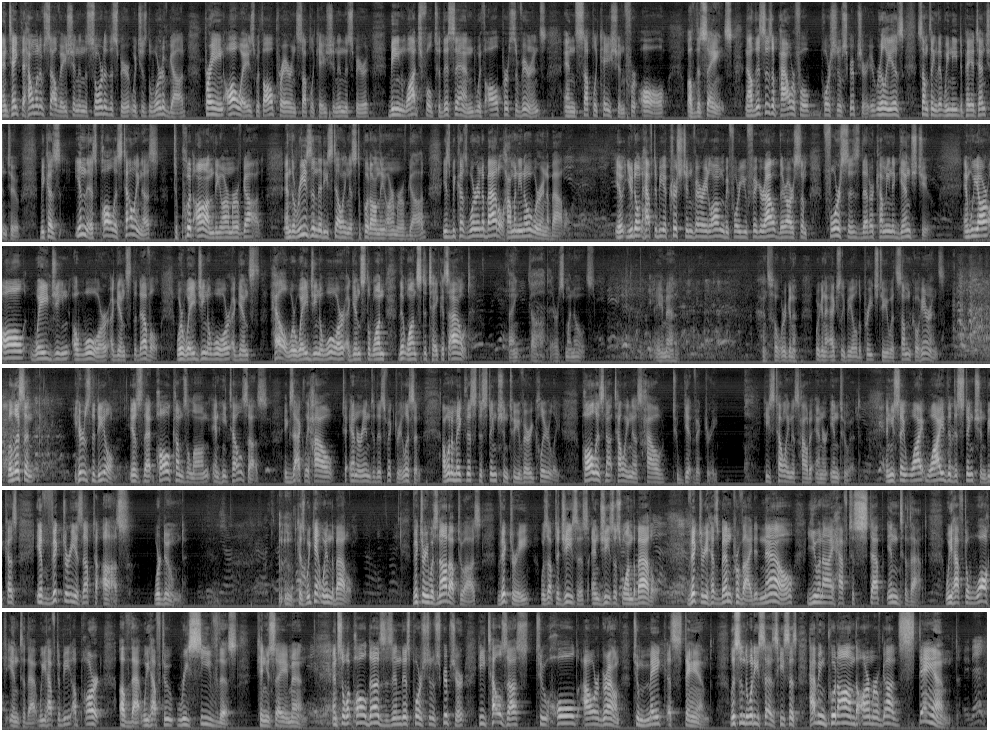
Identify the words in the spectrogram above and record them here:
and take the helmet of salvation and the sword of the Spirit, which is the Word of God, praying always with all prayer and supplication in the Spirit, being watchful to this end with all perseverance and supplication for all of the saints. Now, this is a powerful portion of Scripture. It really is something that we need to pay attention to because in this, Paul is telling us to put on the armor of God. And the reason that he's telling us to put on the armor of God is because we're in a battle. How many know we're in a battle? You don't have to be a Christian very long before you figure out there are some forces that are coming against you. And we are all waging a war against the devil. We're waging a war against hell. We're waging a war against the one that wants to take us out. Thank God. There's my notes. Amen. And so we're going to we're going to actually be able to preach to you with some coherence. But listen, here's the deal is that Paul comes along and he tells us exactly how to enter into this victory. Listen, I want to make this distinction to you very clearly. Paul is not telling us how to get victory. He's telling us how to enter into it. And you say, why, why the distinction? Because if victory is up to us, we're doomed because we can't win the battle. Victory was not up to us, victory was up to Jesus, and Jesus won the battle. Victory has been provided. Now you and I have to step into that. We have to walk into that. We have to be a part of that. We have to receive this. Can you say amen? amen? And so, what Paul does is in this portion of Scripture, he tells us to hold our ground, to make a stand. Listen to what he says. He says, having put on the armor of God, stand. Amen.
